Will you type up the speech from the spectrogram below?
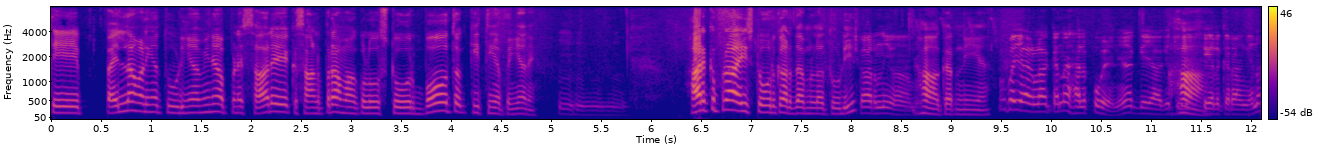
ਤੇ ਪਹਿਲਾਂ ਵਾਲੀਆਂ ਤੂੜੀਆਂ ਵੀ ਨਾ ਆਪਣੇ ਸਾਰੇ ਕਿਸਾਨ ਭਰਾਵਾਂ ਕੋਲੋਂ ਸਟੋਰ ਬਹੁਤ ਕੀਤੀਆਂ ਪਈਆਂ ਨੇ। ਹੂੰ ਹੂੰ। ਹਰ ਇੱਕ ਭਰਾ ਹੀ ਸਟੋਰ ਕਰਦਾ ਮਤਲਬ ਤੂੜੀ। ਕਰਨੀ ਹਾਂ ਹਾਂ ਕਰਨੀ ਹੈ ਉਹ ਬਈ ਅਗਲਾ ਕਹਿੰਦਾ ਹੈਲਪ ਹੋ ਜਾਣੀ ਆ ਅੱਗੇ ਜਾ ਕੇ। ਤੁਸੀਂ ਸੇਲ ਕਰਾਂਗੇ ਨਾ।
